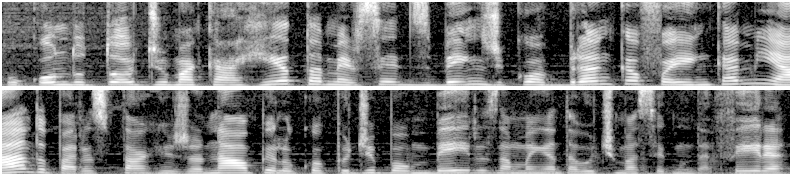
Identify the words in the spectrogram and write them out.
O condutor de uma carreta Mercedes-Benz de cor branca foi encaminhado para o hospital regional pelo Corpo de Bombeiros na manhã da última segunda-feira,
